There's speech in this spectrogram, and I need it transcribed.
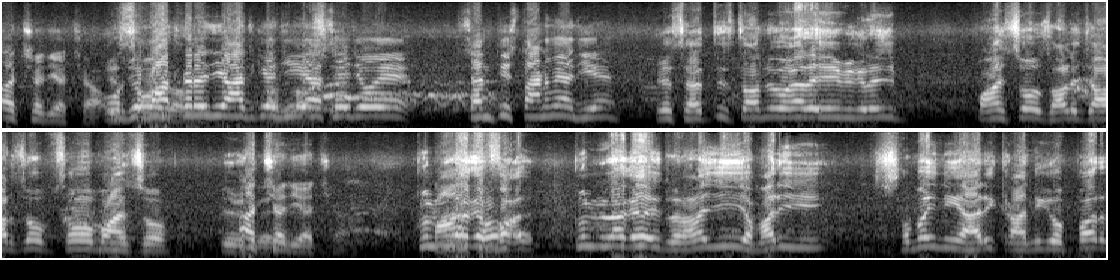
अच्छा जी अच्छा। और जो बात करें जी आज के जी ऐसे जो है सैंतीस तानवे जी ये ये सैंतीस तानवे वगैरह ये बिक रहे जी। पाँच सौ साढ़े चार सौ सौ पाँच सौ रहे अच्छा जी अच्छा। कुल मिला के कुल मिला के राणा जी हमारी समझ नहीं आ रही कहानी के ऊपर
